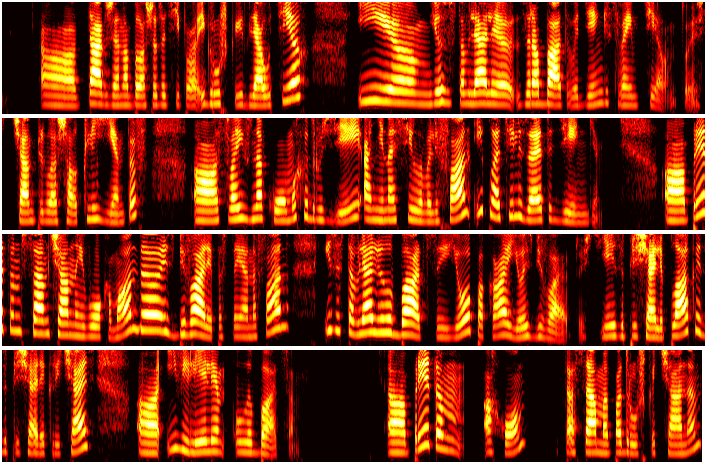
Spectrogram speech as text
Э, также она была что-то типа игрушкой для утех, и эм, ее заставляли зарабатывать деньги своим телом. То есть Чан приглашал клиентов, а, своих знакомых и друзей, они насиловали Фан и платили за это деньги. А, при этом сам Чан и его команда избивали постоянно Фан и заставляли улыбаться ее, пока ее избивают. То есть ей запрещали плакать, запрещали кричать а, и велели улыбаться. При этом Ахо, та самая подружка Чана,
